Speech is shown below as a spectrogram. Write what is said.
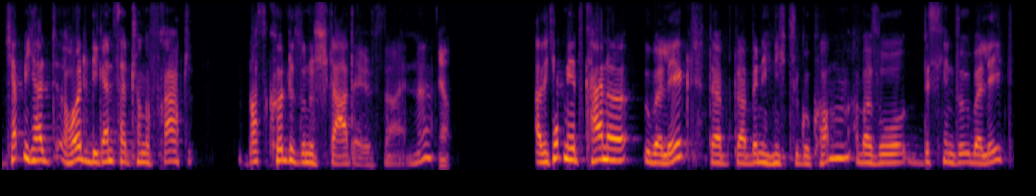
Ich habe mich halt heute die ganze Zeit schon gefragt, was könnte so eine Startelf sein, ne? Ja. Also ich habe mir jetzt keine überlegt, da, da bin ich nicht zu gekommen, aber so ein bisschen so überlegt.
